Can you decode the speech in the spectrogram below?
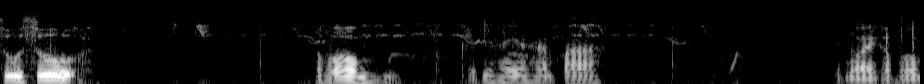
สู้สู้ครับผมเดี๋ยวที่ให้อาหารปลาเล็กน้อยครับผม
